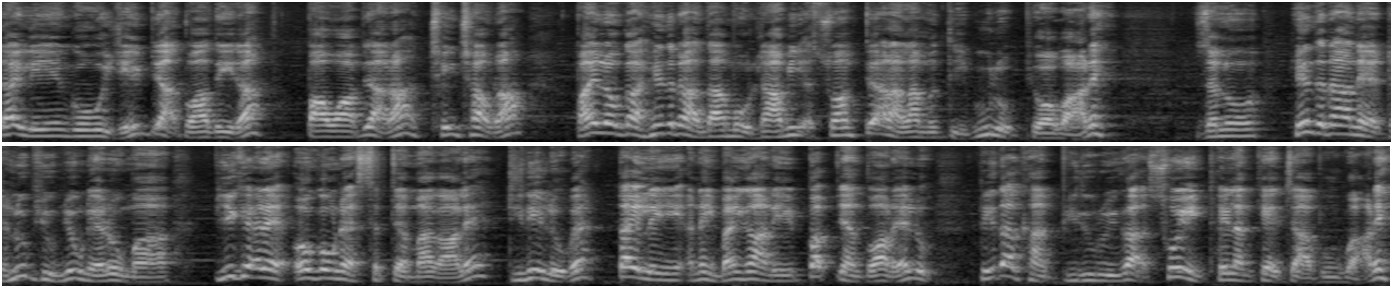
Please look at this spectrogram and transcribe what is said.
တိုက်လေရင်ကိုရင်းပြသွားသေးတာပါဝါပြတာချင်းချောက်တာဘိုင်လော့ကဟင်္ဒရာသားမို့လာပြီးအစွမ်းပြလာလားမသိဘူးလို့ပြောပါတယ်။ဇလွန်ဟင်္ဒရာနဲ့ဒလူဖြူမြုပ်နယ်တို့မှာပြီးခဲ့တဲ့ဩဂုတ်နဲ့စက်တင်ဘာကလည်းဒီနေ့လိုပဲတိုက်လေရင်အနိုင်ပိုင်းကနေပတ်ပြန်သွားတယ်လို့ဒေသခံပြည်သူတွေကစိုးရိမ်ထိတ်လန့်ခဲ့ကြဘူးပါတယ်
